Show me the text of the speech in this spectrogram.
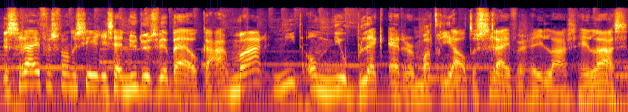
De schrijvers van de serie zijn nu dus weer bij elkaar... maar niet om nieuw Blackadder-materiaal te schrijven, helaas, helaas.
